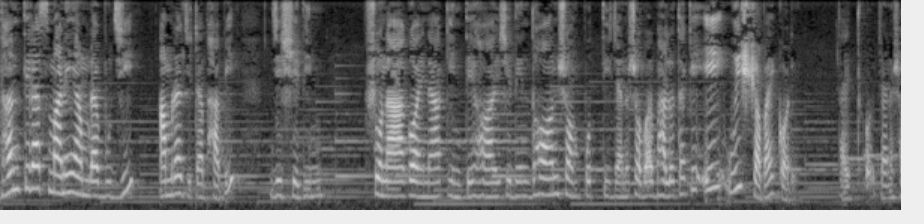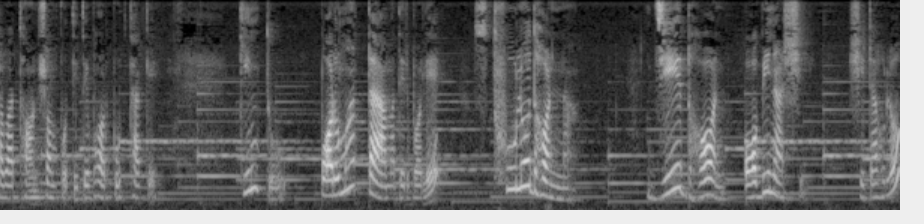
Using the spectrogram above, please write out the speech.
ধনতেরাস মানেই আমরা বুঝি, আমরা যেটা ভাবি যে সেদিন সোনা, গয়না কিনতে হয়, সেদিন ধন সম্পত্তি যেন সবার ভালো থাকে, এই উইশ সবাই করে। তাই তো? যেন সবার ধন সম্পত্তিতে ভরপুর থাকে। কিন্তু পরমাত্মা আমাদের বলে, স্থূল ধন না। যে ধন অবিনাশী, সেটা হলো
